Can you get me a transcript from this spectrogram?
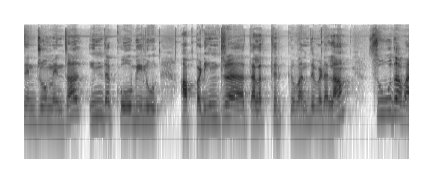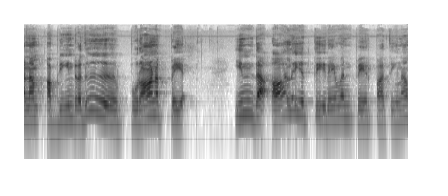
சென்றோம் என்றால் இந்த கோவிலூர் அப்படின்ற தலத்திற்கு வந்து விடலாம். சூதவனம் அப்படின்றது புராண பெயர். இந்த ஆலயத்து இறைவன் பெயர் பார்த்தீங்கன்னா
